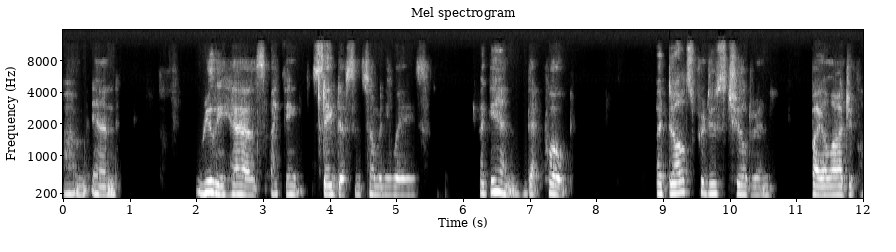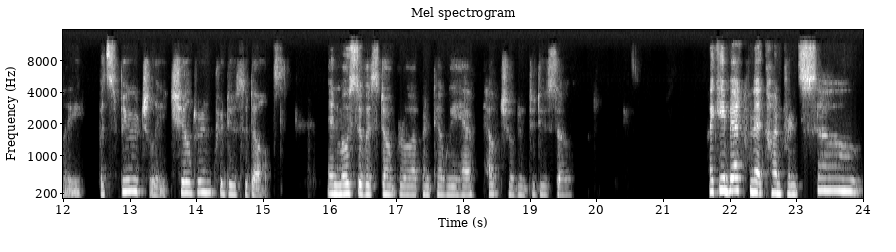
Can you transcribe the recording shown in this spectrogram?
Um, and really has, I think, saved us in so many ways. Again, that quote adults produce children biologically, but spiritually, children produce adults. And most of us don't grow up until we have helped children to do so. I came back from that conference so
